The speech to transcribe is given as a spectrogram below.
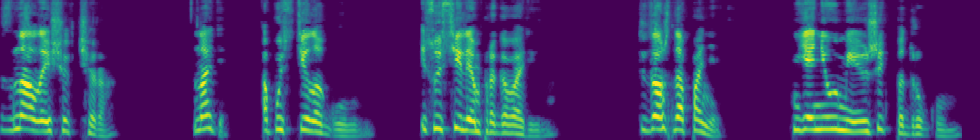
Знала еще вчера. Надя опустила голову и с усилием проговорила. Ты должна понять, я не умею жить по-другому.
